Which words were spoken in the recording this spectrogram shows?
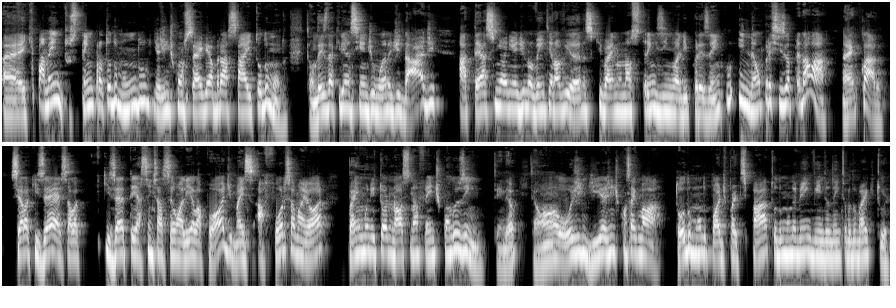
é, equipamentos, tem para todo mundo e a gente consegue abraçar aí todo mundo. Então desde a criancinha de um ano de idade até a senhorinha de 99 anos que vai no nosso trenzinho ali, por exemplo, e não precisa pedalar, né? Claro, se ela quiser, se ela quiser ter a sensação ali, ela pode, mas a força maior vai em monitor nosso na frente conduzindo, entendeu? Então, hoje em dia a gente consegue falar, todo mundo pode participar, todo mundo é bem-vindo dentro do Bike Tour.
